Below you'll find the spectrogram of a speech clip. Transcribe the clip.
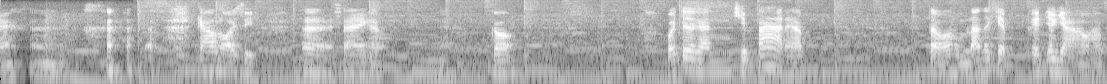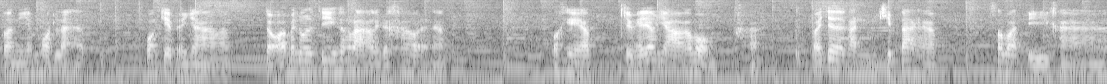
นะอ่า900สิ เออใช่ครับ ก็ไว้เจอกันคลิปหน้านะครับ แต่ว่าผมน่าจะเก็บเพชรยาวๆครับ ตอนนี้หมดแล้วครับควรเก็บยาวๆครับ แต่ว่าไม่รู้จี้เครื่องรางอะไรจะเข้านะครับ โอเคครับ เก็บเพชรยาวๆครับผม ไว้เจอกันคลิปหน้าครับ สวัสดีครับ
